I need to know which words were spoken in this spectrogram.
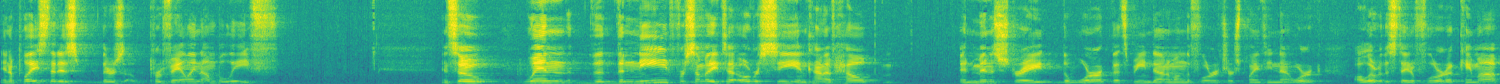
in a place that is there's prevailing unbelief. And so when the, the need for somebody to oversee and kind of help administrate the work that's being done among the Florida Church Planting Network all over the state of Florida came up,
